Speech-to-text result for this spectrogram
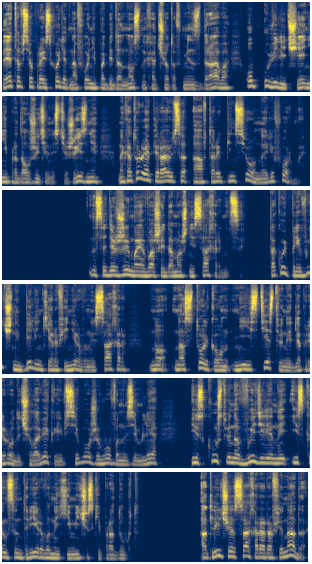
Это все происходит на фоне победоносных отчетов Минздрава об увеличении продолжительности жизни, на которые опираются авторы пенсионной реформы. Содержимое вашей домашней сахарницы – такой привычный беленький рафинированный сахар – но настолько он неестественный для природы человека и всего живого на Земле, искусственно выделенный и сконцентрированный химический продукт. Отличие сахара рафинада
